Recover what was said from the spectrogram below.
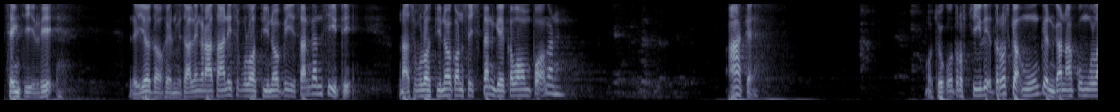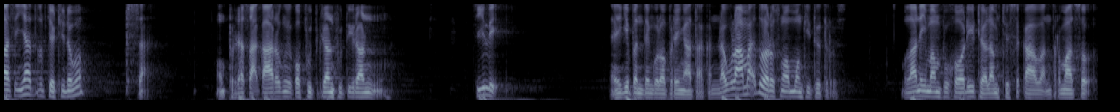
sing cilik. Lah iya toh misalnya ngrasani 10 dina pisan kan sithik. Nak 10 dina konsisten nggih kelompok kan. Oke. Ojo kok terus cilik terus gak mungkin kan akumulasinya tetap jadi napa? Besar. Beras sak karung kok butiran-butiran cilik. Nah, ini penting kalau peringatakan. Nah, ulama itu harus ngomong gitu terus. Mulane Imam Bukhari dalam juz sekawan termasuk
